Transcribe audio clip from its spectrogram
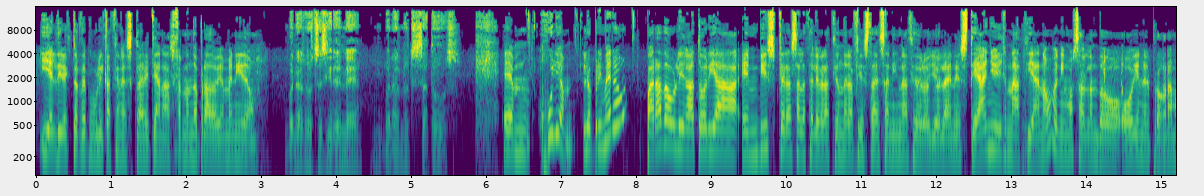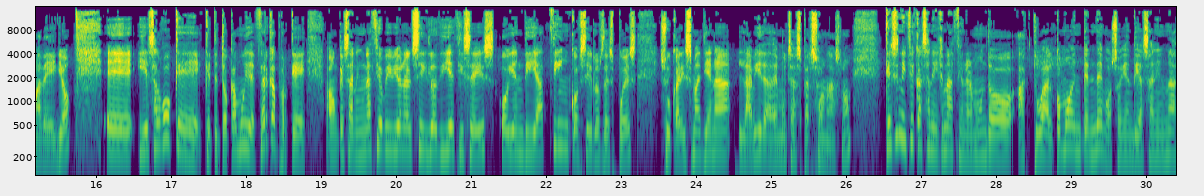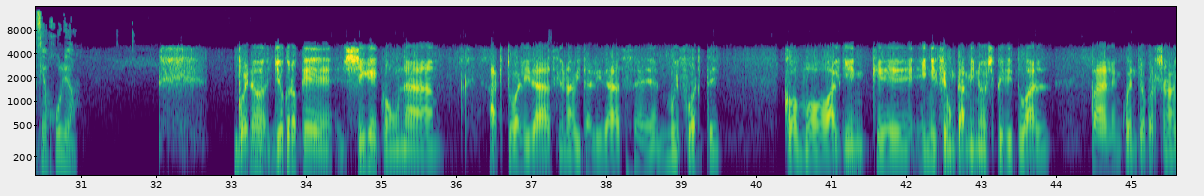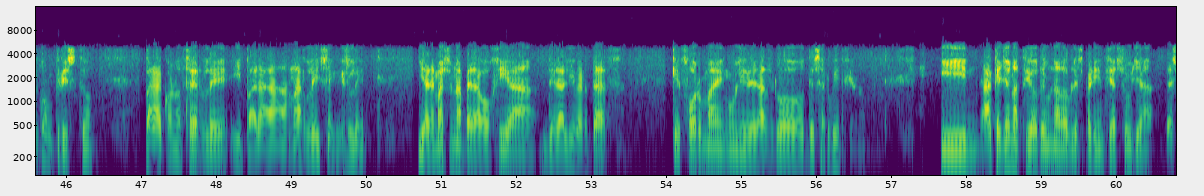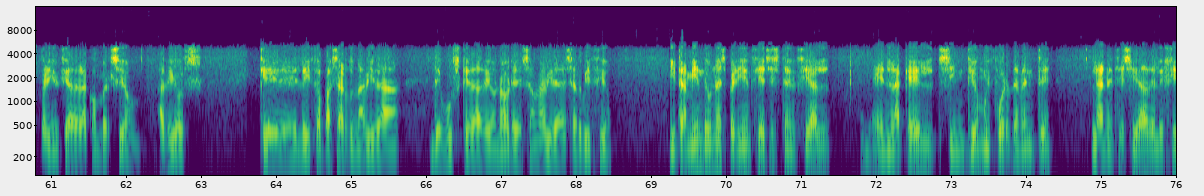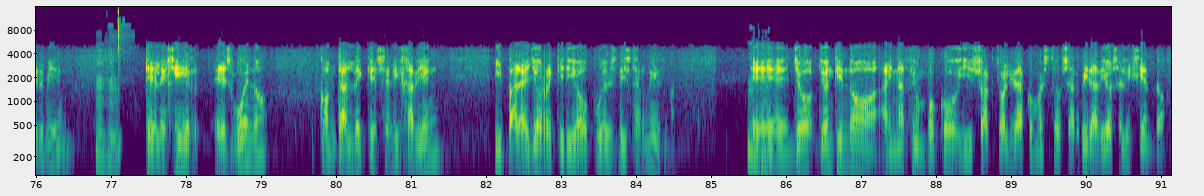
Y el director de publicaciones claretianas, Fernando Prado, bienvenido. Buenas noches, Irene. Buenas noches a todos. Em, Julio, lo primero, parada obligatoria en vísperas a la celebración de la fiesta de San Ignacio de Loyola en este año ignaciano. Venimos hablando hoy en el programa de ello. Eh, y es algo que, te toca muy de cerca, porque aunque San Ignacio vivió en el siglo XVI, hoy en día, cinco siglos después, su carisma llena la vida de muchas personas. ¿no? ¿Qué significa San Ignacio en el mundo actual? ¿Cómo entendemos hoy en día San Ignacio, Julio? Bueno, yo creo que sigue con una actualidad y una vitalidad eh, muy fuerte como alguien que inició un camino espiritual para el encuentro personal con Cristo, para conocerle y para amarle y seguirle. Y además una pedagogía de la libertad que forma en un liderazgo de servicio. ¿no? Y aquello nació de una doble experiencia suya, la experiencia de la conversión a Dios, que le hizo pasar de una vida de búsqueda de honores a una vida de servicio, y también de una experiencia existencial en la que él sintió muy fuertemente la necesidad de elegir bien. Que elegir es bueno con tal de que se elija bien y para ello requirió pues discernir. ¿no? Eh, yo, yo entiendo a Ignacio un poco y su actualidad como esto, servir a Dios eligiendo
